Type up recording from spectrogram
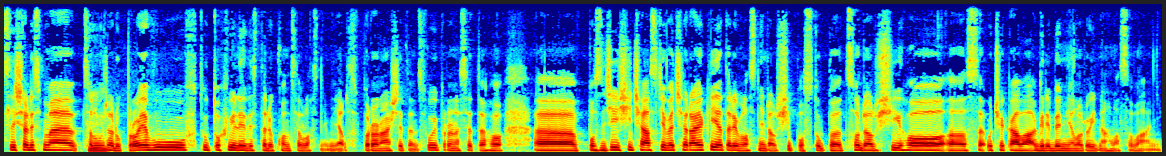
Slyšeli jsme celou mm. řadu projevů. V tuto chvíli vy jste dokonce vlastně měl pronášet ten svůj, pronesete ho v pozdější části večera. Jaký je tedy vlastně další postup? Co dalšího eh, se očekává a kdyby mělo dojít na hlasování?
